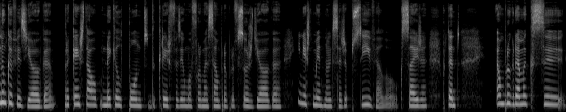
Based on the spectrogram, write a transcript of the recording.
nunca fez yoga, para quem está naquele ponto de querer fazer uma formação para professores de yoga e neste momento não lhe seja possível ou o que seja. Portanto, é um programa que se,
